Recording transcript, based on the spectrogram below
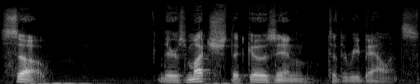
So, there's much that goes into the rebalance.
